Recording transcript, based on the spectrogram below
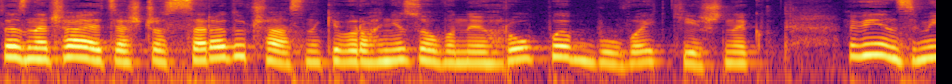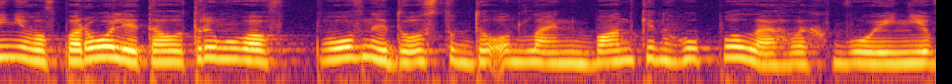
Зазначається, що серед учасників організованої групи був айтішник. Він змінював паролі та отримував повний доступ до онлайн-банкінгу полеглих воїнів.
